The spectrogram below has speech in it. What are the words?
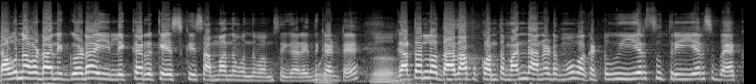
డౌన్ అవ్వడానికి కూడా ఈ లిక్కర్ కేసుకి సంబంధం ఉంది వంశీ గారు. ఎందుకంటే గతంలో దాదాపు కొంతమంది అనడము ఒక two years three years back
